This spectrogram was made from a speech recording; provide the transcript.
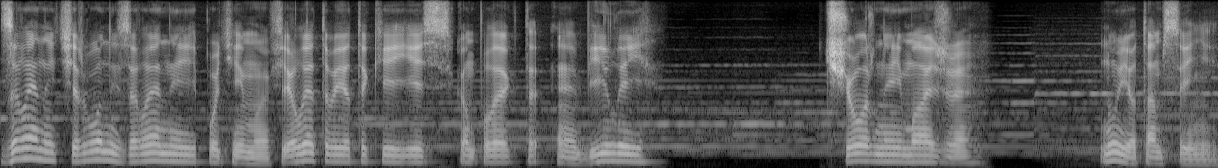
Зелений, червоний, зелений, потім фіолетовий отакий є комплект, е, білий, чорний майже. Ну і отам синій.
